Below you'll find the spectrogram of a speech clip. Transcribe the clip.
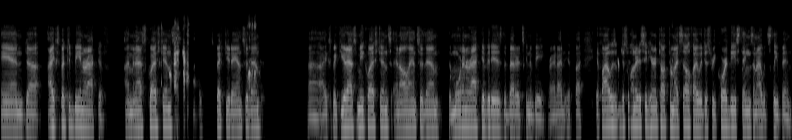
And uh, I expect it to be interactive. I'm going to ask questions. I expect you to answer them. Uh, I expect you to ask me questions, and I'll answer them. The more interactive it is, the better it's going to be, right? I, if I if I was just wanted to sit here and talk to myself, I would just record these things and I would sleep in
